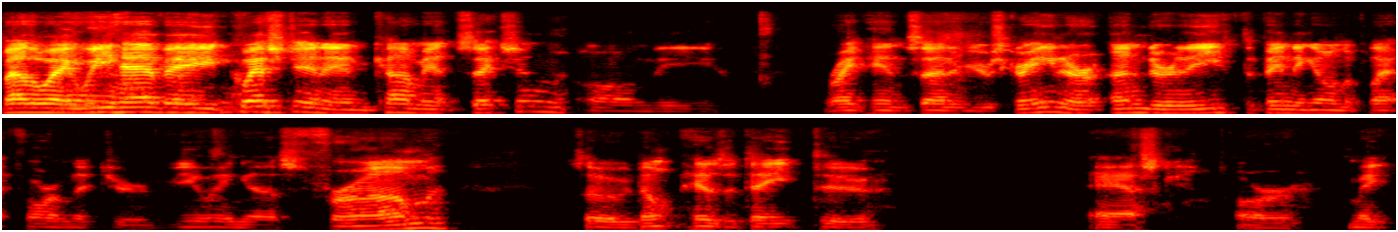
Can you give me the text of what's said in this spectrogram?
By the way, we have a question and comment section on the right-hand side of your screen or underneath, depending on the platform that you're viewing us from. So don't hesitate to ask or make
